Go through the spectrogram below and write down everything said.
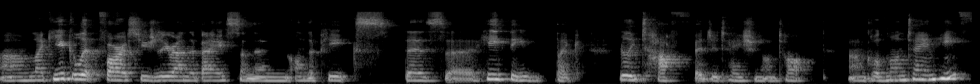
um, like eucalypt forest usually around the base, and then on the peaks there's uh, heathy, like really tough vegetation on top um, called montane heath.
